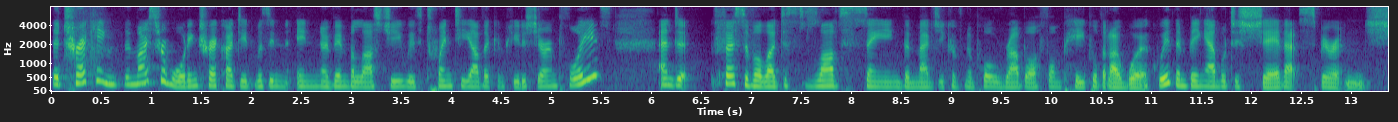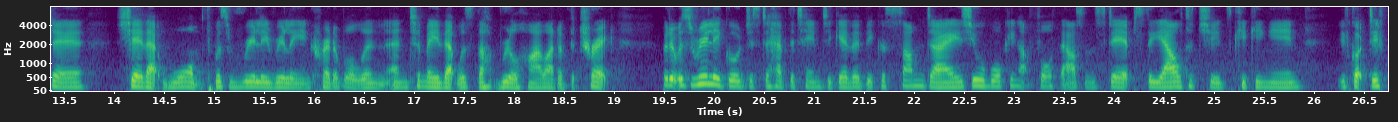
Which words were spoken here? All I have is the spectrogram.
the trekking, the most rewarding trek I did was in, in November last year with 20 other Computershare employees. And uh, first of all, I just loved seeing the magic of Nepal rub off on people that I work with and being able to share that spirit and share share that warmth was really, really incredible. And, and to me, that was the real highlight of the trek. But it was really good just to have the team together because some days you were walking up 4,000 steps, the altitude's kicking in, you've got diff-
